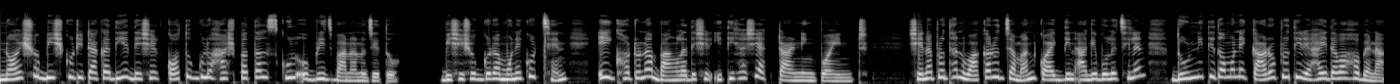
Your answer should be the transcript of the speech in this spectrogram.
নয়শ বিশ কোটি টাকা দিয়ে দেশের কতকগুলো হাসপাতাল, স্কুল ও ব্রিজ বানানো যেত। বিশেষজ্ঞরা মনে করছেন, এই ঘটনা বাংলাদেশের ইতিহাসে এক টার্নিং পয়েন্ট। সেনাপ্রধান ওয়াকারুজ্জামান কয়েকদিন আগে বলেছিলেন, দুর্নীতি দমনে কারও প্রতি রেহাই দেওয়া হবে না।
